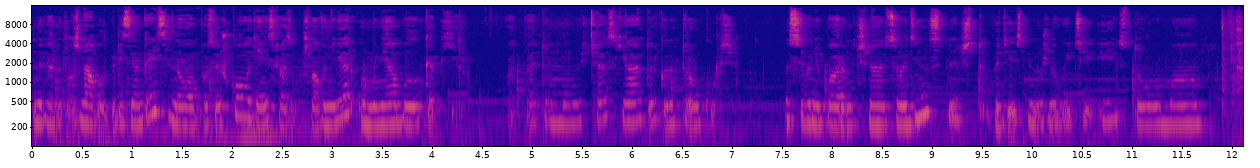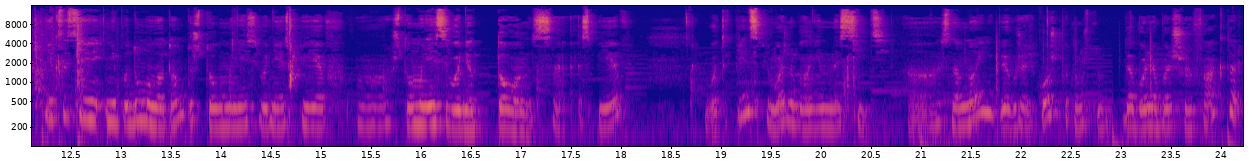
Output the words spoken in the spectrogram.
наверное, должна была перейти на третий, но после школы я не сразу пошла в универ, у меня был гэп Вот, поэтому сейчас я только на втором курсе. Сегодня пары начинаются в 11, значит, в 10 мне нужно выйти из дома. Я, кстати, не подумала о том, что у меня сегодня SPF, э, что у меня сегодня тон с SPF. Вот, в принципе, можно было не наносить э, основной, не перегружать кожу, потому что довольно большой фактор,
